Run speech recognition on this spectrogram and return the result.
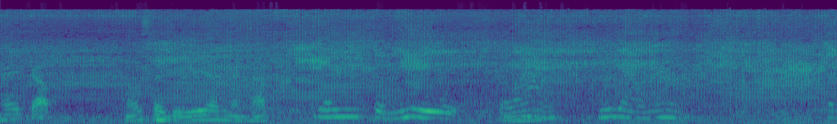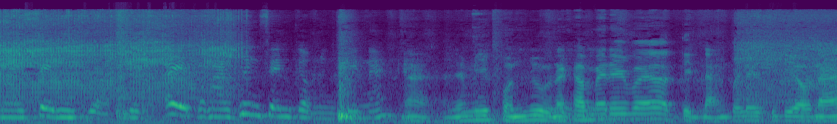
ให้กับ น้องไซบีเรียนนะครับยังผมอยู่แต่ว่าไม่ยาวมากประมาณเซนเกือบหนึ่งเอ้ยประมาณครึ่งเซนเกือบหนึ่งเซนนะอ่ายังมีขนอยู่นะครับ ไม่ได้ว่าติดหนังไปเลยทีเดียวนะ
